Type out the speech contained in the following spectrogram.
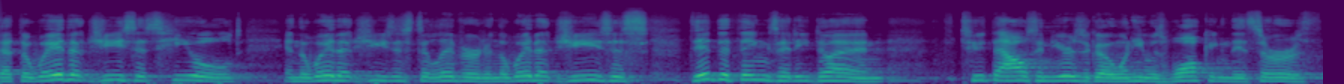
that the way that Jesus healed and the way that Jesus delivered and the way that Jesus did the things that he done 2,000 years ago when he was walking this earth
